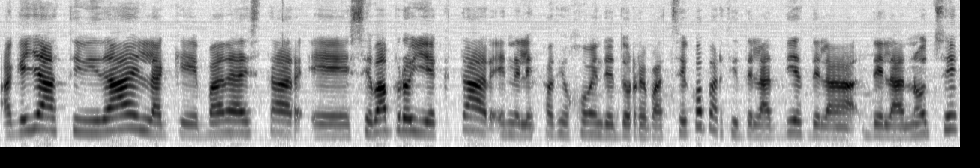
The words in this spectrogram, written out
aquella actividad en la que van a estar, eh, se va a proyectar en el espacio joven de Torre Pacheco a partir de las 10 de la, noche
